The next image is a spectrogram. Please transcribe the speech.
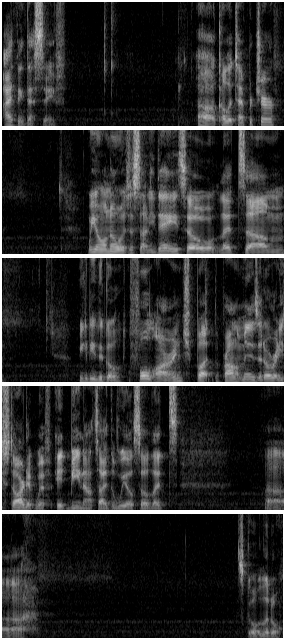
I think that's safe. Uh, color temperature. We all know it's a sunny day, so let's, um, we could either go full orange, but the problem is it already started with it being outside the wheel, so let's, uh, let's go a little,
